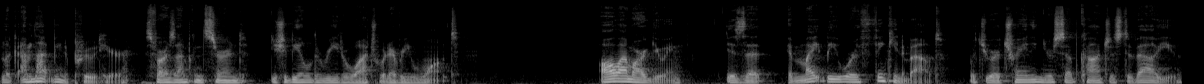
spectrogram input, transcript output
Look, I'm not being a prude here. As far as I'm concerned, you should be able to read or watch whatever you want. All I'm arguing is that it might be worth thinking about what you are training your subconscious to value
